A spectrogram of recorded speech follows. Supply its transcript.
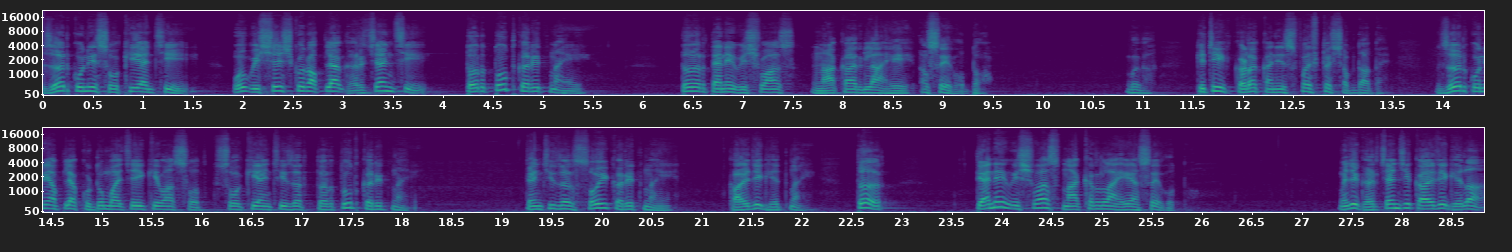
जर कोणी स्वकीयांची व विशेष करून आपल्या घरच्यांची तरतूद करीत नाही तर त्याने विश्वास नाकारला आहे असे होतं. बघा किती कडक आणि स्पष्ट शब्दात आहे. जर कोणी आपल्या कुटुंबाची किंवा स्व स्वकीयांची जर तरतूद करीत नाही त्यांची जर सोय करीत नाही काळजी घेत नाही तर त्याने विश्वास नाकारला आहे असे होतं. म्हणजे घरच्यांची काळजी घेला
